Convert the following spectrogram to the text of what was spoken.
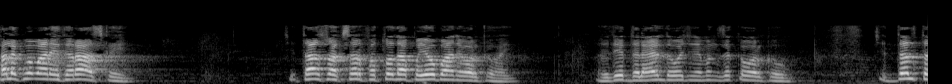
خلک و باندې اعتراض کوي چې تاسو اکثر فتوا دا په یو باندې ورکوي دې دلایل د وجه نه موږ زکه ورکو چې دلته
